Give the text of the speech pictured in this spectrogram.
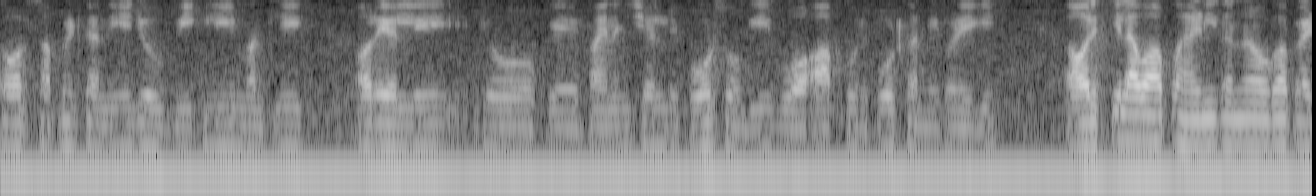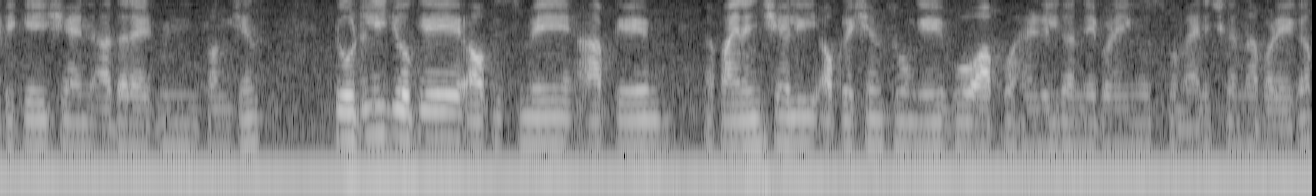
और सबमिट करनी है जो वीकली मंथली और ईयरली जो कि फाइनेंशियल रिपोर्ट्स होगी, वो आपको रिपोर्ट करनी पड़ेगी। और इसके अलावा आपको हैंडल करना होगा petty cash and other admin function totally जो कि ऑफ़िस में आपके फाइनेंशियली ऑपरेशंस होंगे, वो आपको हैंडल करने पड़ेंगे, उसको मैनेज करना पड़ेगा।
